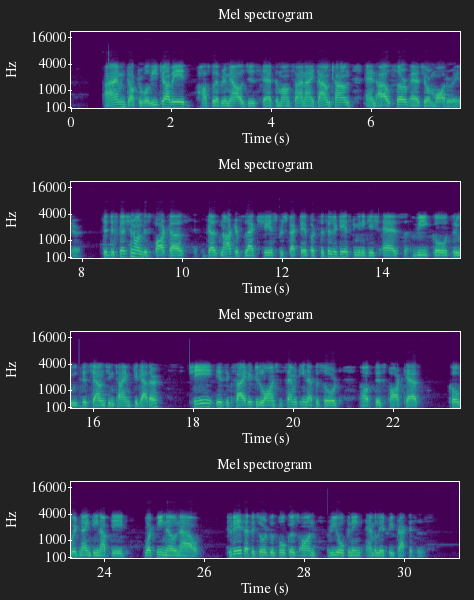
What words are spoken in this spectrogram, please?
I'm Dr. Waleed Javaid, hospital epidemiologist at the Mount Sinai downtown, and I'll serve as your moderator. The discussion on this podcast does not reflect SHEA's perspective, but facilitates communication as we go through this challenging time together. Shay is excited to launch the 17th episode of this podcast, COVID-19 Update, What We Know Now. Today's episode will focus on reopening ambulatory practices.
